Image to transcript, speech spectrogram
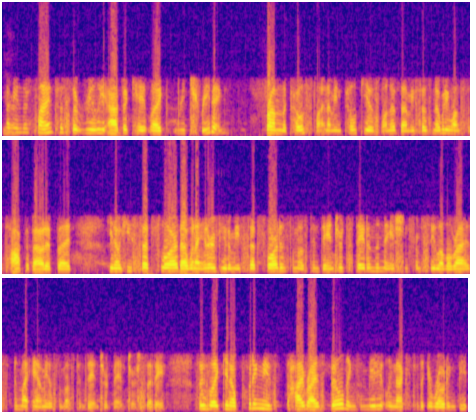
yeah. I mean, there's scientists that really advocate like retreating from the coastline. I mean, Pilkey is one of them. He says nobody wants to talk about it, but you know, he said Florida, when I interviewed him, he said Florida is the most endangered state in the nation from sea level rise, and Miami is the most endangered major city. So he's like, you know, putting these high rise buildings immediately next to the eroding beach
